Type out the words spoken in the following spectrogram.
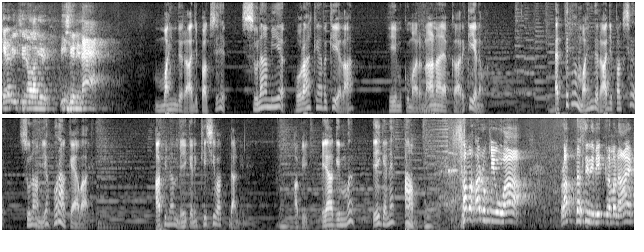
කෙල විසිනවා වගේ විසිවෙන්නේ නැහැ. මහින්ද රාජපක්ෂ සුනාමිය හොරා කෑව කියලා හේම කුමාර නානායක්කාර කියනවා. ඇත්තටම මහින්ද රාජපක්ෂ සුනාමිය හොරා කෑවාද? අපි නම් මේ ගැන කිසිවක් දන්නේ නැහැ. අපි එයාගින්ම ඒ ගැන ආම්. සමහරු කිව්වා රත්නසිරි වික්‍රමනායක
